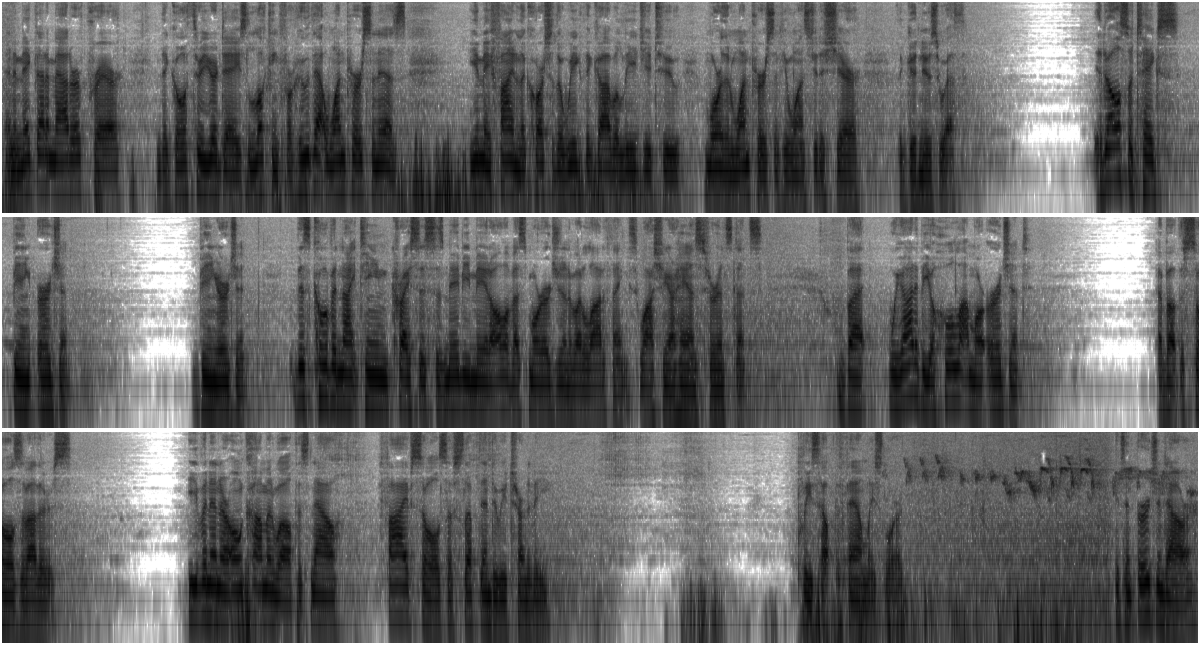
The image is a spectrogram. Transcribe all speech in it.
And to make that a matter of prayer, and to go through your days looking for who that one person is. You may find in the course of the week that God will lead you to more than one person He wants you to share the good news with. It also takes being urgent. Being urgent. This COVID 19 crisis has maybe made all of us more urgent about a lot of things, washing our hands, for instance. But we ought to be a whole lot more urgent about the souls of others. Even in our own commonwealth, it's now five souls have slipped into eternity. Please help the families, Lord. It's an urgent hour.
